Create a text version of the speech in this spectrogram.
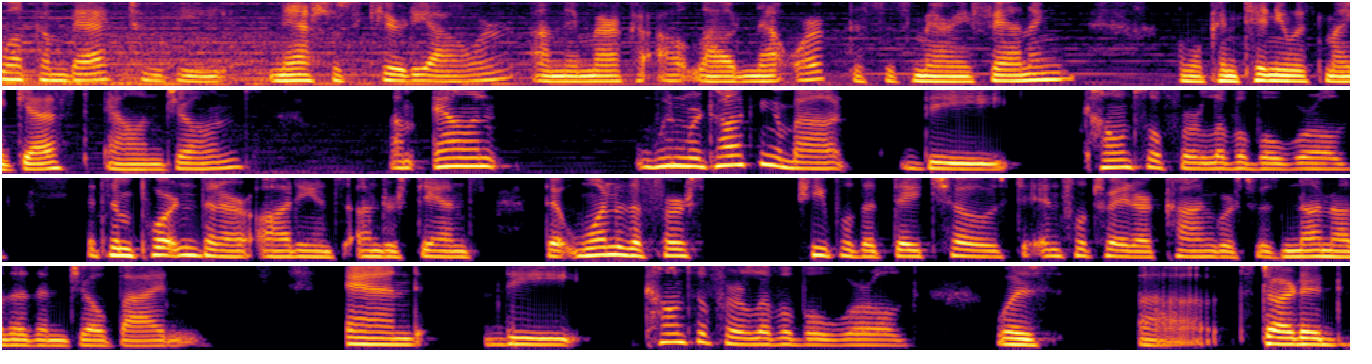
Welcome back to the National Security Hour on the America Out Loud Network. This is Mary Fanning, and we'll continue with my guest, Alan Jones. Um, Alan, when we're talking about the Council for a Livable World, it's important that our audience understands that one of the first people that they chose to infiltrate our Congress was none other than Joe Biden. And the Council for a Livable World was uh, started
